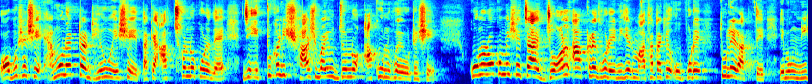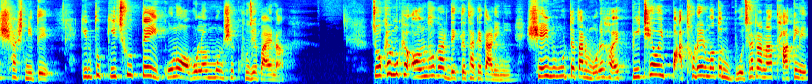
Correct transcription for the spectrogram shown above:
অবশেষে এমন একটা ঢেউ এসে তাকে আচ্ছন্ন করে দেয় যে একটুখানি শ্বাসবায়ুর জন্য আকুল হয়ে ওঠে সে। কোনো রকমে সে চায় জল আঁকড়ে ধরে নিজের মাথাটাকে ওপরে তুলে রাখতে এবং নিঃশ্বাস নিতে। কিন্তু কিছুতেই কোনো অবলম্বন সে খুঁজে পায় না। চোখে মুখে অন্ধকার দেখতে থাকে তারিণী। সেই মুহূর্তে তার মনে হয় পিঠে ওই পাথরের মতন বোঝাটা না থাকলে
